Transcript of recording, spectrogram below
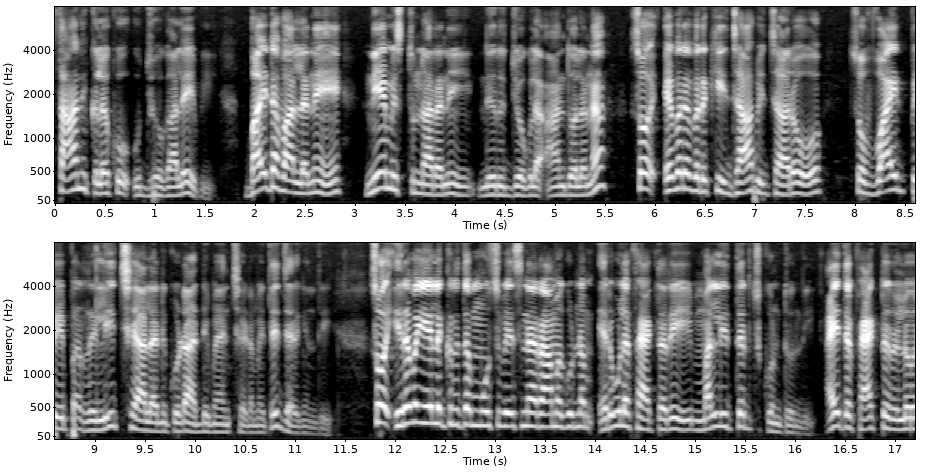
స్థానికులకు ఉద్యోగాలేవి. బయట వాళ్ళనే నియమిస్తున్నారని నిరుద్యోగుల ఆందోళన. సో ఎవరెవరికి జాబ్ ఇచ్చారో సో వైట్ పేపర్ రిలీజ్ చేయాలని కూడా డిమాండ్ చేయడం అయితే జరిగింది. సో ఇరవై ఏళ్ళ క్రితం మూసివేసిన రామగుండం ఎరువుల ఫ్యాక్టరీ మళ్ళీ తెరుచుకుంటుంది. అయితే ఫ్యాక్టరీలో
